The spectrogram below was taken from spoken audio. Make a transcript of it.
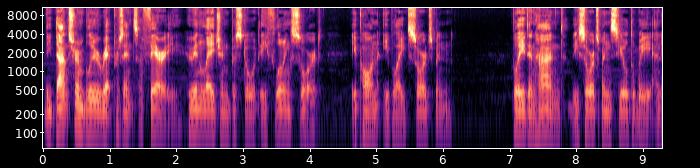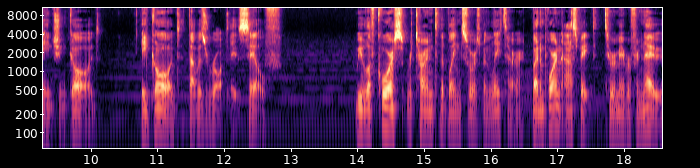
The Dancer in Blue represents a fairy who in legend bestowed a flowing sword upon a blade swordsman. Blade in hand, the swordsman sealed away an ancient god, a god that was Rot itself. We will, of course, return to the blind swordsman later, but an important aspect to remember for now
